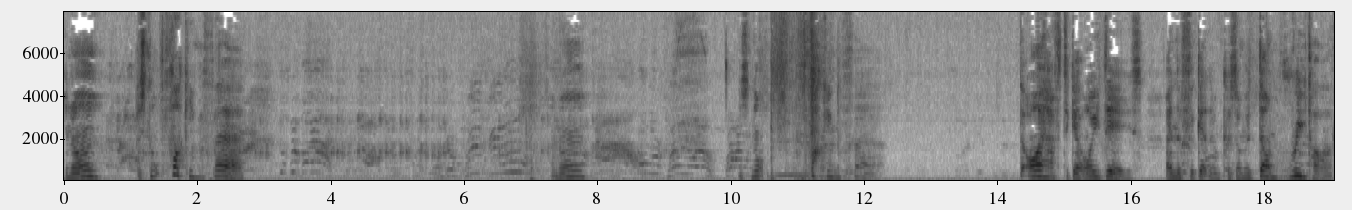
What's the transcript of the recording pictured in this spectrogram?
You know? It's not fucking fair. You know? It's not fucking fair. That I have to get ideas and then forget them because I'm a dumb retard.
